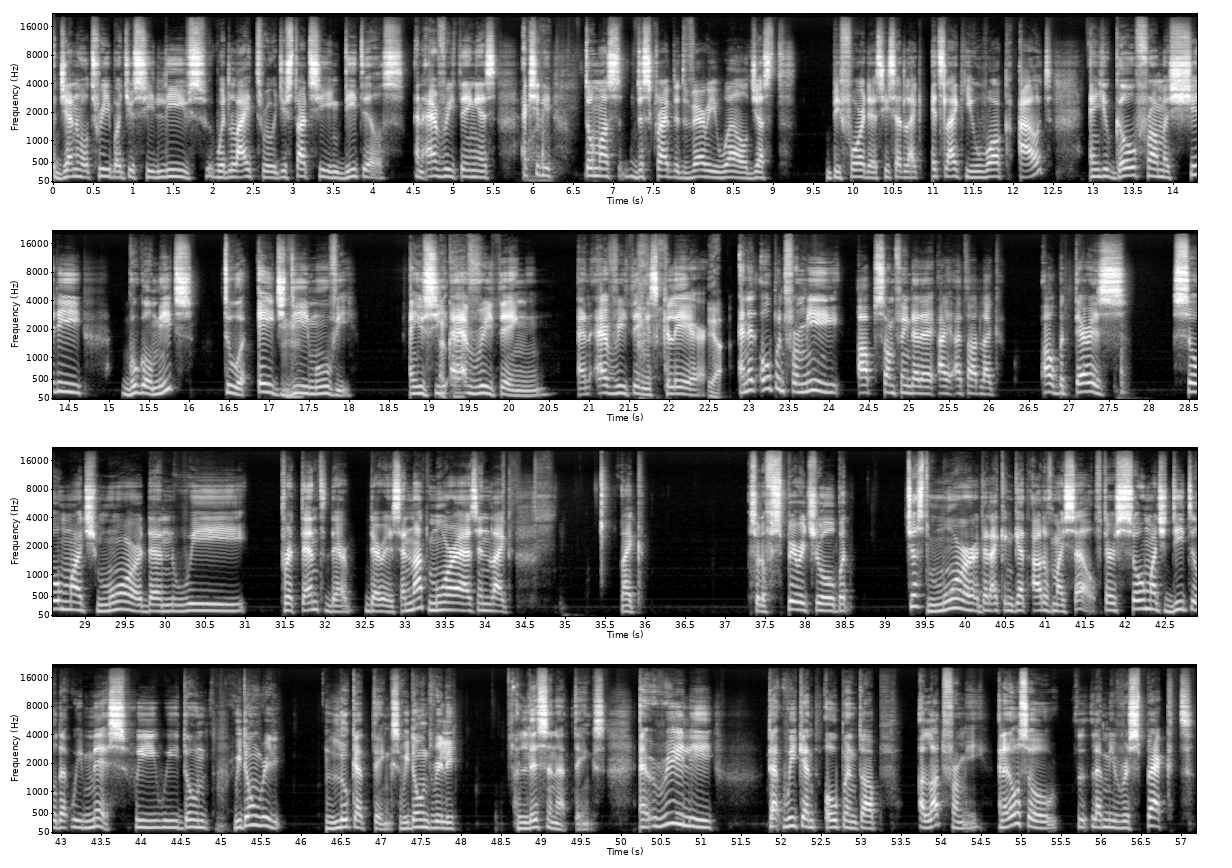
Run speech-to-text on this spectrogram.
a general tree but you see leaves with light through it you start seeing details and everything is actually thomas described it very well just before this he said like it's like you walk out and you go from a shitty google meets to a hd movie and you see Mm-hmm. Okay. everything and everything is clear Yeah. and it opened for me up something that I, I, I thought like oh but there is so much more than we pretend there there is and not more as in like like sort of spiritual but just more that I can get out of myself. There's so much detail that we miss. We we don't we don't really look at things. We don't really listen at things. And really that weekend opened up a lot for me. And it also let me respect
